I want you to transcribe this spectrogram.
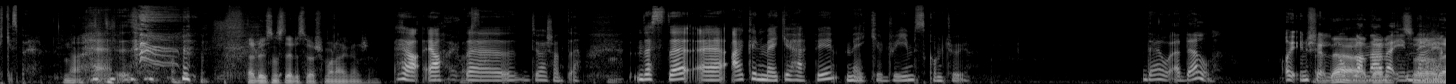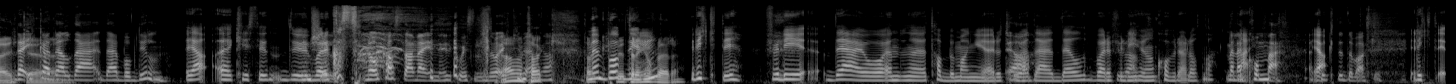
ikke spør. Nei. Det er du som stiller spørsmål her, kanskje. ja, ja det, du har skjønt det. Neste. eh, I can make you happy, make your dreams come true. Det er jo Adele. Oi, unnskyld, Ja, nå blander jeg meg inn i det Det er ikke ikke- Adele, det er, det er Bob Dylan. Ja, eh, Kristin, du bare kasta nå kasta jeg meg inn i quizen. Det var Ja, men takk. takk. Men Bob Dylan- flere. Riktig. Fordi det er jo en eh, tabbe mange gjør, å tro Ja. at det er Adele, bare fordi hun har covra låten. da. Men jeg Nei. kom meg. Jeg Ja. tok det tilbake. Riktig.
